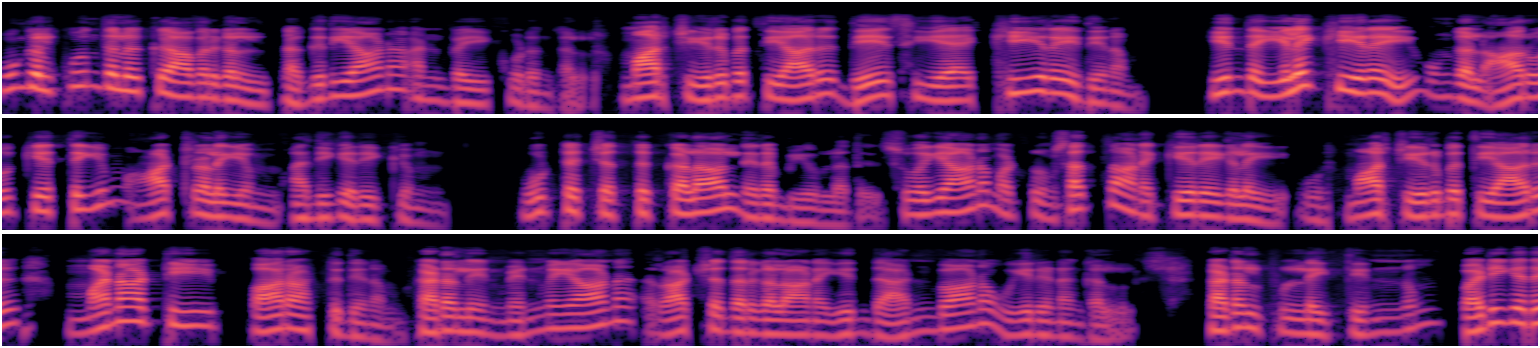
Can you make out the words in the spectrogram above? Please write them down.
உங்கள் கூந்தலுக்கு அவர்கள் தகுதியான அன்பை கொடுங்கள். மார்ச் இருபத்தி ஆறு தேசிய கீரை தினம். இந்த இலைக்கீரை உங்கள் ஆரோக்கியத்தையும் ஆற்றலையும் அதிகரிக்கும். ஊட்டச்சத்துக்களால் நிரம்பியுள்ளது. சுவையான மற்றும் சத்தான கீரைகளை மார்ச் இருபத்தி ஆறு மனாட்டி பாராட்டு தினம். கடலின் மென்மையான ராட்சதர்களான இந்த அன்பான உயிரினங்கள் கடல் புல்லை தின்னும் படிக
